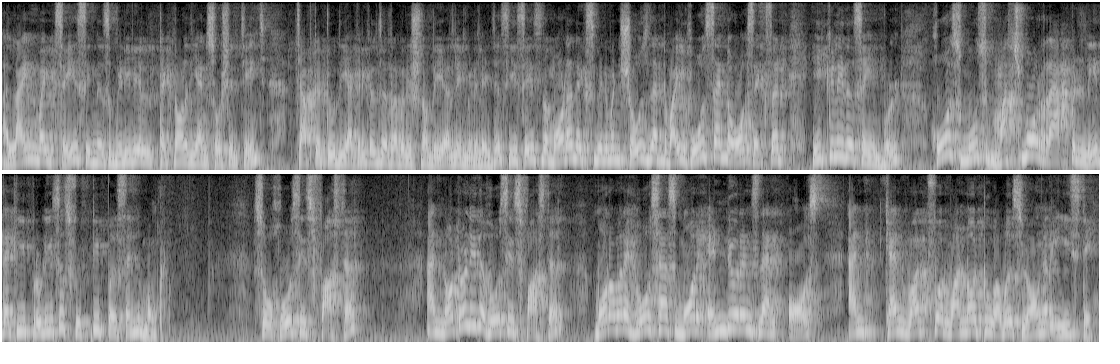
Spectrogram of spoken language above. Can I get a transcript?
Lynn White says in his Medieval Technology and Social Change, chapter 2, the agricultural revolution of the early Middle Ages, he says the modern experiment shows that while horse and ox exert equally the same pull, horse moves much more rapidly that he produces 50% more. So horse is faster And not only the horse is faster, moreover, a horse has more endurance than ox and can work for one or two hours longer each day.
